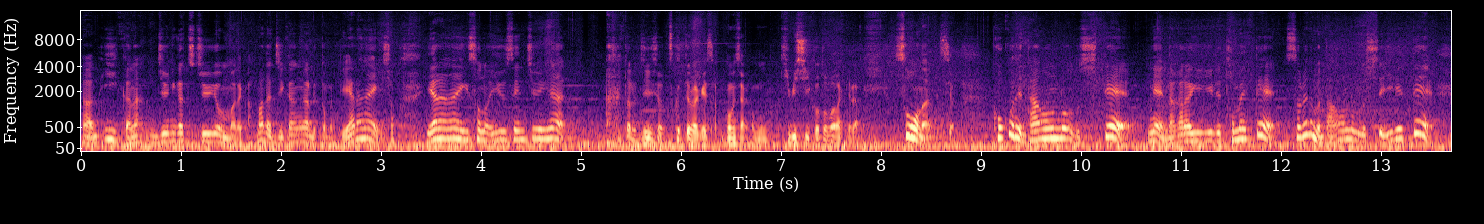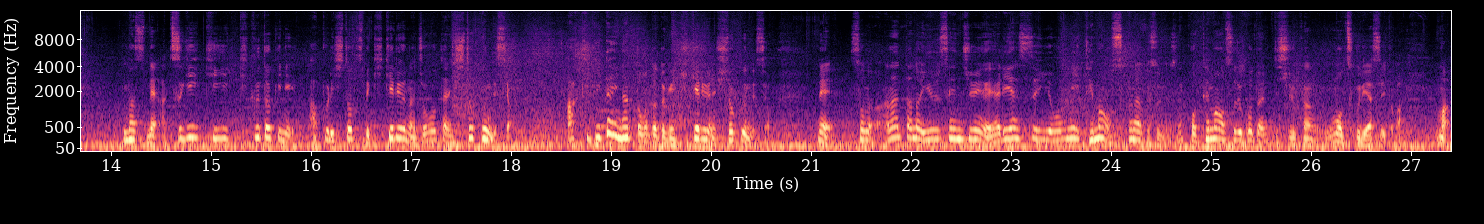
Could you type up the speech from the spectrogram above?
あいいかな、12月14までか、まだ時間があると思ってやらないでしょ。やらないその優先順位があなたの人生を作ってるわけですよ。ごめんなさい。厳しい言葉だけど。そうなんですよ。ここでダウンロードしてねながら聞きで止めてそれでもダウンロードして入れてまずね次聞く時にアプリ1つで聞けるような状態にしとくんですよ。あ聞きたいなと思った時に聞けるようにしとくんですよ。で、そのあなたの優先順位がやりやすいように手間を少なくするんですね。こう手間をすることによって習慣も作りやすいとか、まあ、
